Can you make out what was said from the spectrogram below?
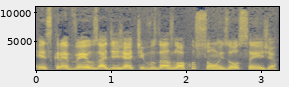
escrever os adjetivos das locuções, ou seja,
